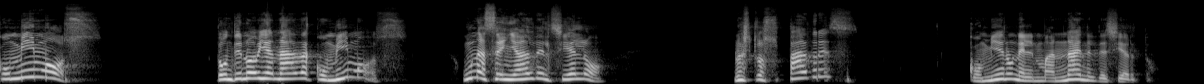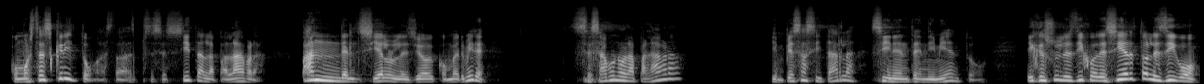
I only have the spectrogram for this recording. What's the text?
Comimos. Donde no había nada, comimos. Una señal del cielo. Nuestros padres comieron el maná en el desierto. Como está escrito, hasta se cita la palabra, pan del cielo les dio de comer. Mire, ¿se sabe uno la palabra? Y empieza a citarla sin entendimiento. Y Jesús les dijo, de cierto les digo,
